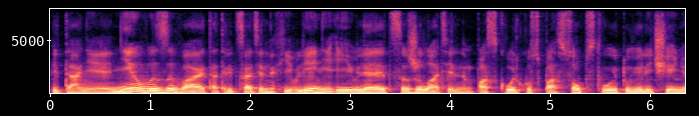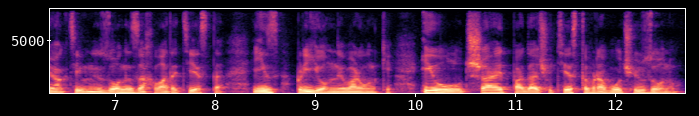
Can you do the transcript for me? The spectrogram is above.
питания не вызывает отрицательных явлений и является желательным, поскольку способствует увеличению активной зоны захвата теста из приемной воронки и улучшает подачу теста в рабочую зону.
